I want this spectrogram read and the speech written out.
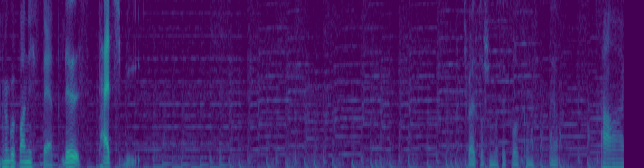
Na gut, war nicht Stab. Los, touch me. Ich weiß doch schon, was jetzt rauskommt. Ja. Ah,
